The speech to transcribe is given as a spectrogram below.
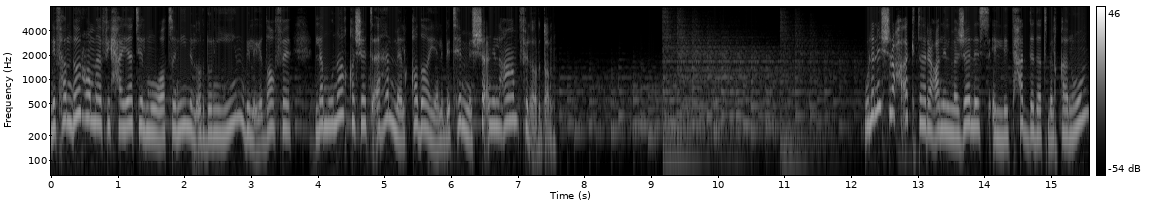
نفهم دورهم في حياة المواطنين الأردنيين بالإضافة لمناقشة أهم القضايا اللي بتهم الشأن العام في الأردن. ولنشرح أكثر عن المجالس اللي تحددت بالقانون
